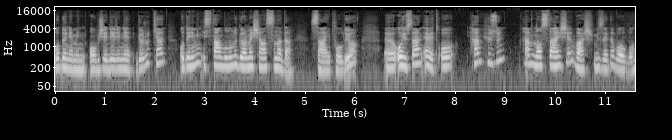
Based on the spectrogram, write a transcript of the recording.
o dönemin objelerini görürken o dönemin İstanbul'unu görme şansına da sahip oluyor. Ee, o yüzden evet o hem hüzün hem nostalji var müzede bol bol.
